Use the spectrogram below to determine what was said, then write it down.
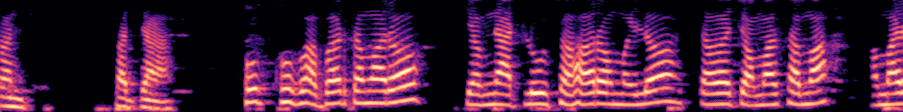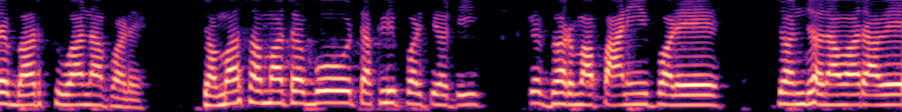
સાત. જણા ખૂબ ખૂબ આભાર તમારો કે અમને આટલું સહારો મળ્યો. તો ચોમાસામાં અમારે બહાર સુવા ના પડે. ચોમાસામાં તો બહુ તકલીફ પડતી હતી કે ઘરમાં પાણી પડે જન જનાવર આવે.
